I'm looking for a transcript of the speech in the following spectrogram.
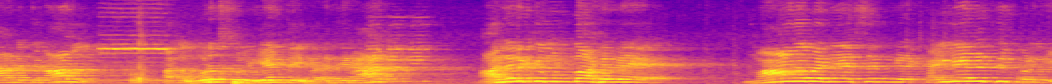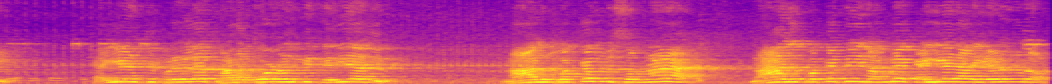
காரணத்தினால் அந்த முரசொலி ஏற்றை நடத்தினார். அதற்கு முன்பாகவே மாணவ நேசன் கையெழுத்து பிரதி. கையெழுத்து பிரதியில பல தோழர்களுக்கு தெரியாது. நாலு பக்கம்னு சொன்னா நாலு பக்கத்தையும் நம்ம கையெழா எழுதணும்.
